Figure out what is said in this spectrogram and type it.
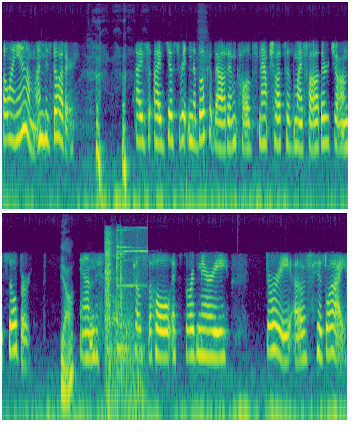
Oh, I am. I'm his daughter. I've I've just written a book about him called Snapshots of My Father, John Silber, Yeah. and tells the whole extraordinary story of his life.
